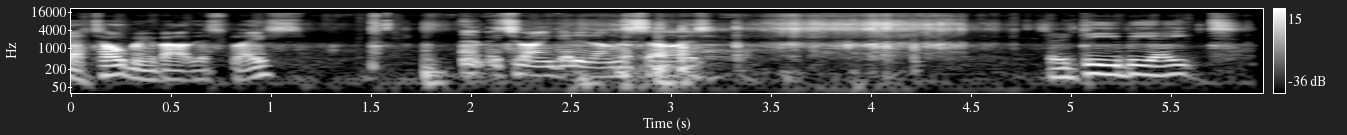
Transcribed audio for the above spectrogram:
yeah, told me about this place. Let me try and get it on the side. So DB8,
